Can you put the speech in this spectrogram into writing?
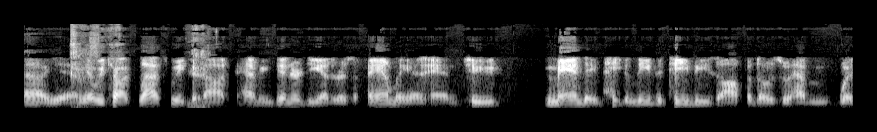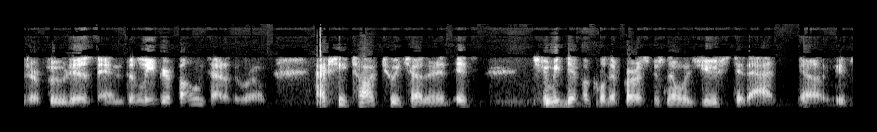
Oh yeah, yeah. We talked last week Yeah. about having dinner together as a family and, and to mandate that you leave the TVs off for those who have them where their food is, and to leave your phones out of the room. Actually, talk to each other. It, it's it can be difficult at first because no one's used to that. You know, it's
